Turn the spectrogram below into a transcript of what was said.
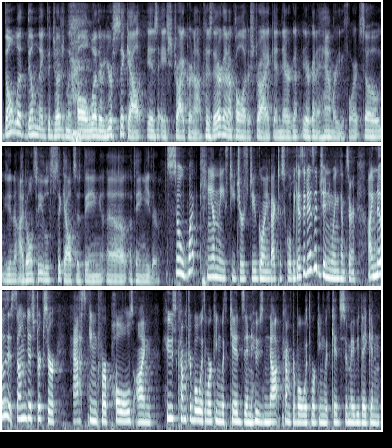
don't let them make the judgment call whether your sick out is a strike or not, because they're going to call it a strike and they're going they're going to hammer you for it. So you know, I don't see sick outs as being uh, a thing either. So, what can these teachers do going back to school? Because it is a genuine concern. I know that some districts are asking for polls on who's comfortable with working with kids and who's not comfortable with working with kids, so maybe they can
